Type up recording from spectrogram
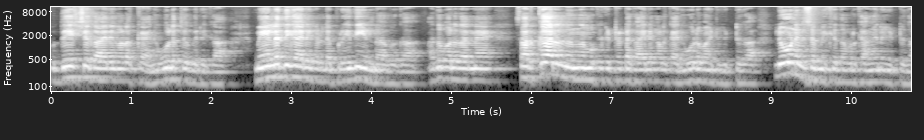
ഉദ്ദേശിച്ച കാര്യങ്ങളൊക്കെ അനുകൂലത്തിൽ വരിക മേലധികാരികളുടെ പ്രീതി ഉണ്ടാവുക. അതുപോലെ തന്നെ സർക്കാരിൽ നിന്ന് നമുക്ക് കിട്ടേണ്ട കാര്യങ്ങളൊക്കെ അനുകൂലമായിട്ട് കിട്ടുക. ലോണിന് ശ്രമിക്കുന്നവർക്ക് അങ്ങനെ കിട്ടുക.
